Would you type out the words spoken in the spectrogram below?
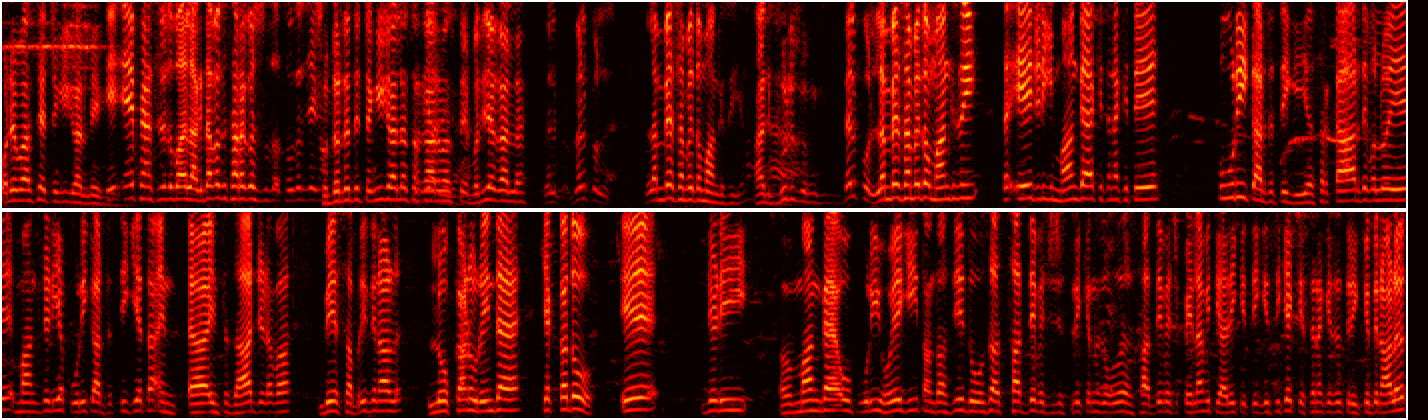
ਉਹਦੇ ਵਾਸਤੇ ਚੰਗੀ ਗੱਲ ਨਹੀਂ ਇਹ ਇਹ ਫੈਸਲੇ ਤੋਂ ਬਾਅਦ ਲੱਗਦਾ ਵਾ ਕਿ ਸਾਰਾ ਕੁਝ ਸੁਧ- ਸੁਧਰ ਜਾਏਗਾ? ਸੁਧਰਦੇ ਤੇ ਚੰਗੀ ਗੱਲ ਹੈ ਸਰਕਾਰ ਵਾਸਤੇ ਵਧੀਆ ਗੱਲ ਹੈ। ਬਿਲਕੁਲ ਬਿਲਕੁਲ। ਲੰਬੇ ਸਮੇਂ ਤੋਂ ਮੰਗ ਸੀ ਹੈ ਨਾ? ਅੱਜ ਬਿਲਕੁਲ ਬਿਲਕੁਲ ਲੰਬੇ ਸਮੇਂ ਤੋਂ ਮੰਗ ਸੀ ਤਾਂ ਇਹ ਜਿਹੜੀ ਮੰਗ ਹੈ ਕਿਤੇ ਨਾ ਕਿਤੇ ਪੂਰੀ ਕਰ ਦਿੱਤੀ ਗਈ ਹੈ। ਸਰਕਾਰ ਦੇ ਵੱਲੋਂ ਇਹ ਮੰਗ ਜਿਹੜੀ ਹੈ ਪੂਰੀ ਕਰ ਦਿੱਤੀ ਗਈ ਹੈ ਤਾਂ ਇੰਤਜ਼ਾਰ ਜਿਹੜਾ ਵਾ ਬੇਸਬਰੀ ਦੇ ਨਾਲ ਲੋਕਾਂ ਨੂੰ ਰਹਿੰਦਾ ਹੈ ਕਿ ਕਦੋਂ ਇਹ ਜਿਹੜੀ ਮੰਗ ਹੈ ਉਹ ਪੂਰੀ ਹੋਏਗੀ। ਤੁਹਾਨੂੰ ਦੱਸ ਦਈਏ 2007 ਦੇ ਵਿੱਚ ਜਿਸ ਤਰੀਕੇ ਨਾਲ 2007 ਦੇ ਵਿੱਚ ਪਹਿਲਾਂ ਵੀ ਤਿਆਰੀ ਕੀਤੀ ਗਈ ਸੀ ਕਿ ਕਿਸੇ ਨਾ ਕਿਸੇ ਤਰੀਕੇ ਦੇ ਨਾਲ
